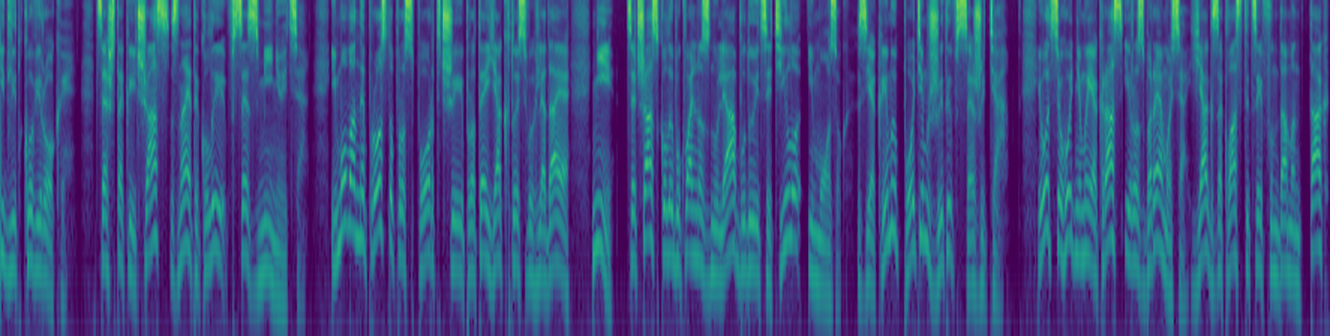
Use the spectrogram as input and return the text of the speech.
Підліткові роки. Це ж такий час, знаєте, коли все змінюється. І мова не просто про спорт чи про те, як хтось виглядає. Ні, це час, коли буквально з нуля будується тіло і мозок, з якими потім жити все життя. І от сьогодні ми якраз і розберемося, як закласти цей фундамент так,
